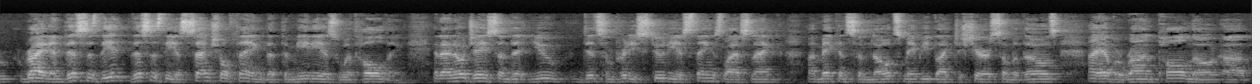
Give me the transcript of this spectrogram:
Right, and this is the this is the essential thing that the media is withholding. And I know, Jason, that you did some pretty studious things last night, uh, making some notes. Maybe you'd like to share some of those. I have a Ron Paul note, uh,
